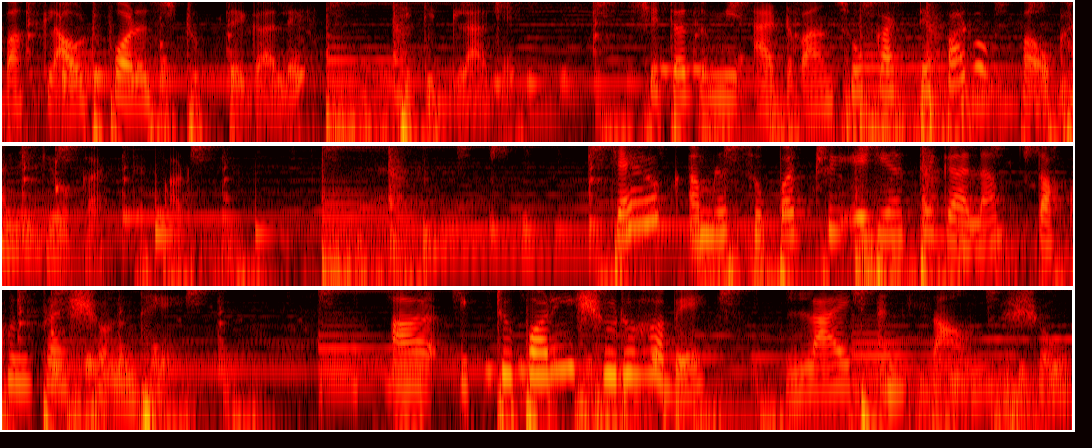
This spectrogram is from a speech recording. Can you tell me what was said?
বা ক্লাউড ফরেস্ট ঢুকতে গেলে টিকিট লাগে। সেটা তুমি অ্যাডভান্সও কাটতে পারো বা ওখানে গিয়েও কাটতে পারো। যাই হোক, আমরা সুপার ট্রি এরিয়াতে গেলাম, তখন প্রায় সন্ধে। আর একটু পরেই শুরু হবে লাইট অ্যান্ড সাউন্ড শো।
